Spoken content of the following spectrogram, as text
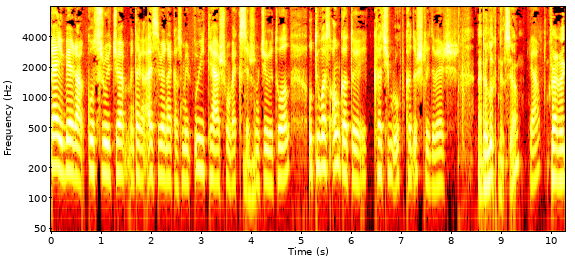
bare være Guds rujtje, men det kan eisne være noe som er ui til her som vekser, som djeva tål, og du var sånn at du hva kommer opp, hva du slidde ver. Er det luktnils, ja? Ja. Kvar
